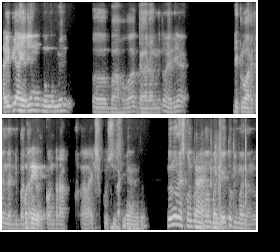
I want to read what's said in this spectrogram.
HIB akhirnya ngumumin eh, bahwa garam itu akhirnya dikeluarkan dan dibatalkan kontrak eh, eksklusifnya gitu. Lu, lu respon pertama Nah, baca gini. itu gimana? Lu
